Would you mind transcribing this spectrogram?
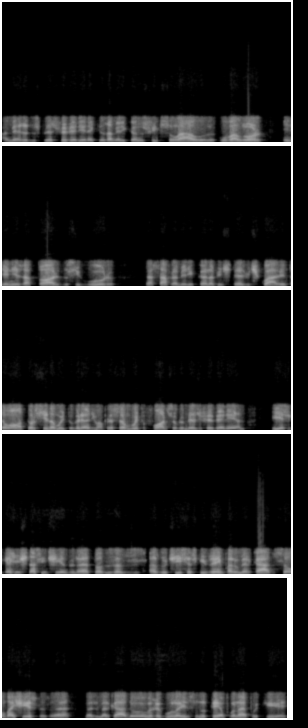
a média dos preços de fevereiro é que os americanos fixam lá o, o valor indenizatório do seguro da safra americana 23-24. Então há uma torcida muito grande, uma pressão muito forte sobre o mês de fevereiro, e isso que a gente está sentindo, né? Todas as, as, notícias que vêm para o mercado são baixistas, né? Mas o mercado regula isso no tempo, né? Porque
